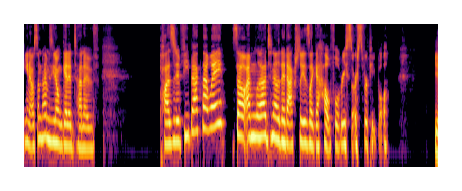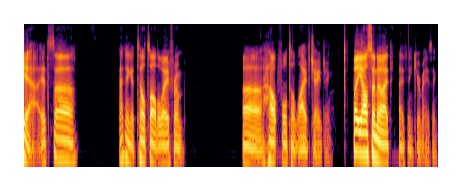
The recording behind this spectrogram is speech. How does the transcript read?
you know, sometimes you don't get a ton of positive feedback that way. So I'm glad to know that it actually is like a helpful resource for people. yeah, it's, uh, I think it tilts all the way from uh helpful to life changing. But you also know I I think you're amazing.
